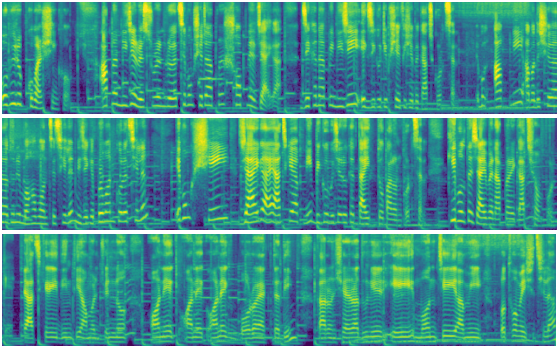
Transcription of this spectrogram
অভিরূপ কুমার সিংহ, আপনার নিজের রেস্টুরেন্ট রয়েছে এবং সেটা আপনার স্বপ্নের জায়গা, যেখানে আপনি নিজেই এক্সিকিউটিভ শেফ হিসেবে কাজ করছেন। এবং আপনি আমাদের সেরা রাধুনির মহামঞ্চে ছিলেন, নিজেকে প্রমাণ করেছিলেন এবং সেই জায়গায় আজকে আপনি বিজ্ঞ বিচারকের দায়িত্ব পালন করছেন। কি বলতে চাইবেন আপনার এই কাজ সম্পর্কে? আজকের এই দিনটি আমার জন্য অনেক অনেক অনেক বড় একটা দিন। কারণ সেরাধুনির এই মঞ্চেই আমি প্রথম এসেছিলাম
